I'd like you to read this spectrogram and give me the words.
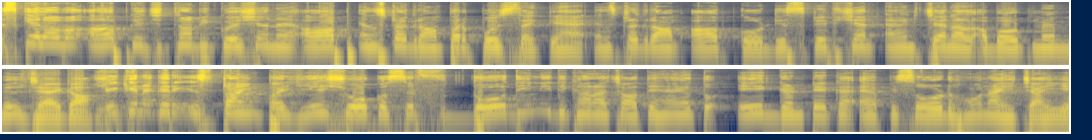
इसके अलावा आपके जितना भी क्वेश्चन है, आप इंस्टाग्राम पर पूछ सकते हैं। इंस्टाग्राम आपको डिस्क्रिप्शन एंड चैनल अबाउट में मिल जाएगा। लेकिन अगर इस टाइम पर ये शो को सिर्फ़ दो दिन ही दिखाना चाहते हैं तो एक घंटे का एपिसोड होना ही चाहिए।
